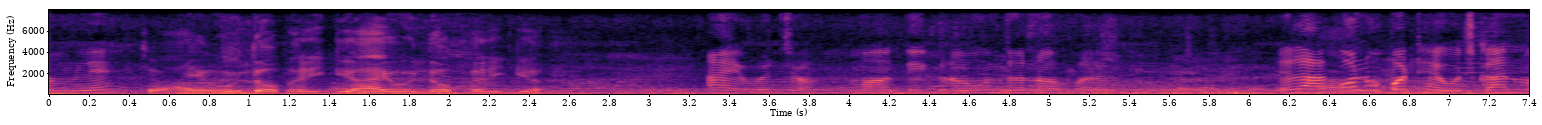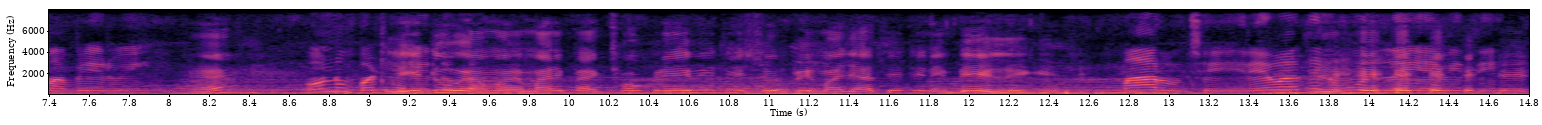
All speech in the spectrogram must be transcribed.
અમલે જો આ ઊંધો ફરી ગયો આ ઊંધો ફરી ગયો. આય જો. માં દીકરો ઊંધો ન ફરે. આ કોનું બઠાયું છે કાનમાં પહેર્યું હે? કોનું લીધું બઠાયું અમારે મારી પાસે છોકરી આવી હતી સુરભીમાં જતી હતી ને બે લઈ ગઈ મારું છે એ રેવા દે ને હું લઈ આવી હતી.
